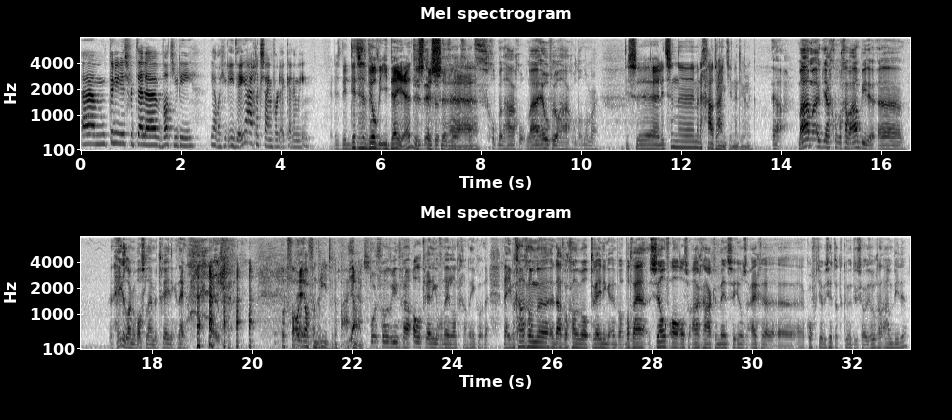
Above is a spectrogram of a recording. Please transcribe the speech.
Um, kunnen jullie eens vertellen wat jullie, ja, wat jullie ideeën eigenlijk zijn voor de Academy? Ja, dit, dit is het wilde idee, hè? Dus, dus, het, het, schot met hagel. Nou, heel veel hagel dan nog maar. Het is, uh, dit is een, uh, met een goudrandje natuurlijk. Ja, maar, maar ja, goed, we gaan we aanbieden. Een hele lange waslijn met trainingen. Nee. nee. portfolio van 23 pagina's. Ja, portfolio 23 alle trainingen van Nederland gaan erin komen. Nee, we gaan gewoon uh, inderdaad wel gewoon wel trainingen. En wat, wat wij zelf al als aangehaakte mensen in ons eigen uh, koffertje hebben zitten, dat kunnen we natuurlijk sowieso gaan aanbieden.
